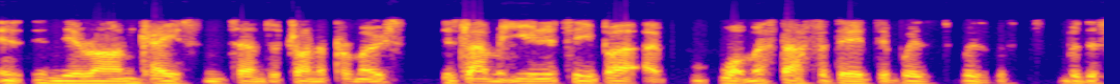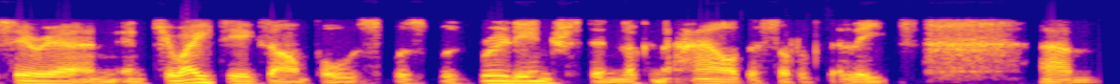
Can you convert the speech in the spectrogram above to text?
in, in, the Iran case in terms of trying to promote Islamic unity, but uh, what Mustafa did with with, with the Syria and, and Kuwaiti examples was was really interesting, looking at how the sort of elites um,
